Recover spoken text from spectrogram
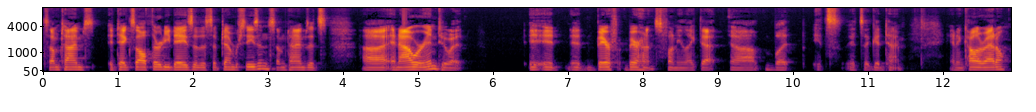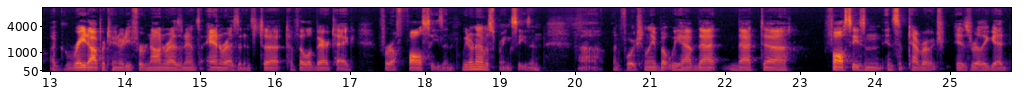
Sometimes it takes all 30 days of the September season. Sometimes it's uh, an hour into it. It, it, it bear bear hunts funny like that, uh, but it's it's a good time. And in Colorado, a great opportunity for non-residents and residents to to fill a bear tag for a fall season. We don't have a spring season, uh, unfortunately, but we have that that uh, fall season in September, which is really good,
